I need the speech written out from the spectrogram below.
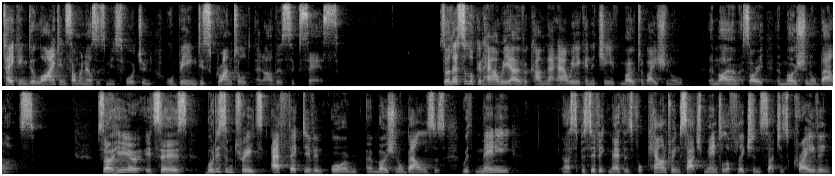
taking delight in someone else's misfortune or being disgruntled at others' success. So let's look at how we overcome that, how we can achieve motivational, sorry, emotional balance. So here it says Buddhism treats affective or emotional balances with many uh, specific methods for countering such mental afflictions such as craving,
